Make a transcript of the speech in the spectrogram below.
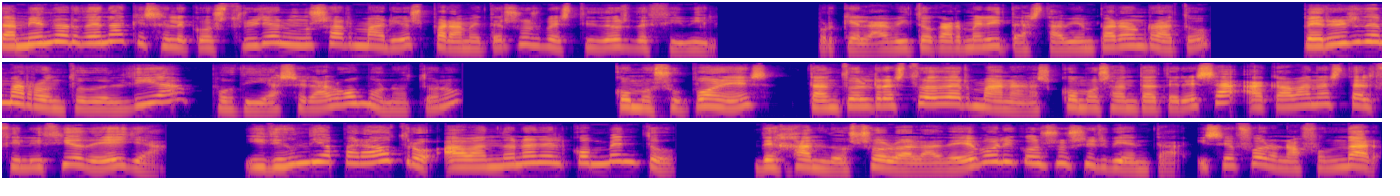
también ordena que se le construyan unos armarios para meter sus vestidos de civil, porque el hábito carmelita está bien para un rato, pero ir de marrón todo el día podía ser algo monótono. Como supones, tanto el resto de hermanas como Santa Teresa acaban hasta el cilicio de ella, y de un día para otro abandonan el convento, dejando solo a la de Éboli con su sirvienta, y se fueron a fundar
